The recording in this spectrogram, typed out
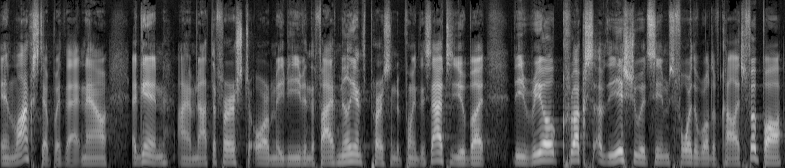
in lockstep with that. Now, again, I am not the first or maybe even the five millionth person to point this out to you, but the real crux of the issue, it seems, for the world of college football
